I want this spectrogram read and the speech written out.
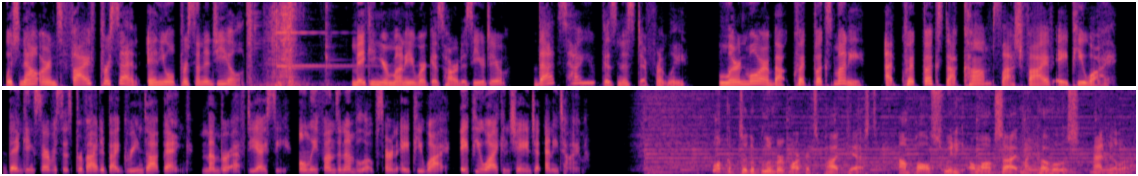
which now earns 5% annual percentage yield. Making your money work as hard as you do? That's how you business differently. Learn more about QuickBooks Money at quickbooks.com slash 5APY. Banking services provided by Green Dot Bank, member FDIC. Only funds and envelopes earn APY. APY can change at any time. Welcome to the Bloomberg Markets Podcast. I'm Paul Sweeney alongside my co host, Matt Miller.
